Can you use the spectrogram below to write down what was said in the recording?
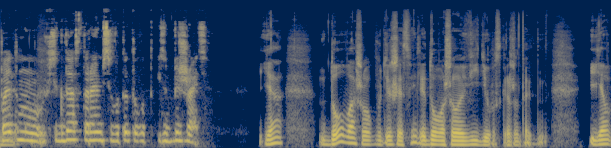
Поэтому всегда стараемся вот это вот избежать. Я до вашего путешествия или до вашего видео, скажем так, я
